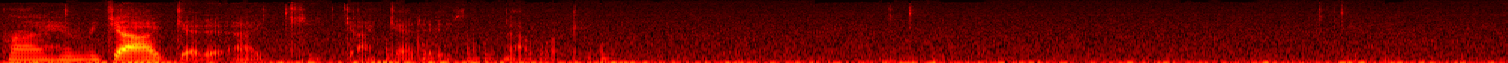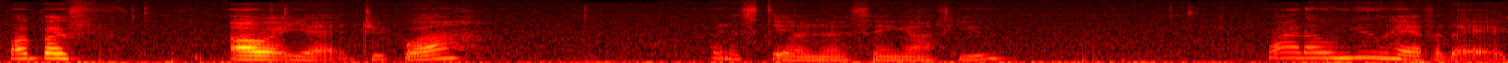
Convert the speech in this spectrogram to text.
Pry him. Yeah, I get it. I, I get it. It's not working. Why both? Oh wait, yeah. Did what? I'm gonna steal nothing off you. Why don't you have a leg?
